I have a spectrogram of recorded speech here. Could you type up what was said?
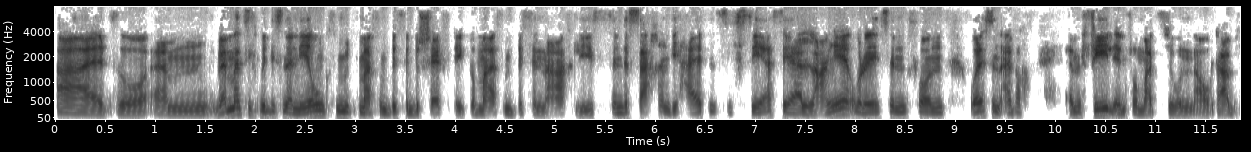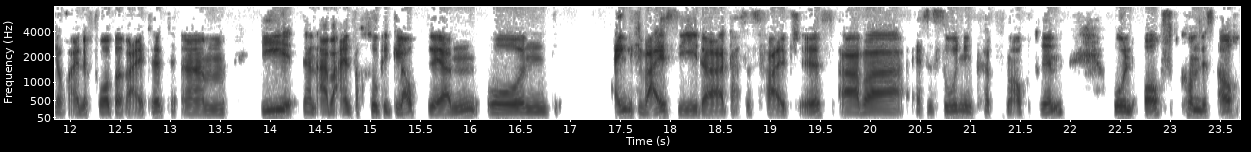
Also, ähm, wenn man sich mit diesen Ernährungsmythen mal so ein bisschen beschäftigt und mal so ein bisschen nachliest, sind es Sachen, die halten sich sehr, sehr lange oder sind von, oder sind einfach ähm, Fehlinformationen auch. Da habe ich auch eine vorbereitet, ähm, die dann aber einfach so geglaubt werden und eigentlich weiß jeder, dass es falsch ist, aber es ist so in den Köpfen auch drin. Und oft kommt es auch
